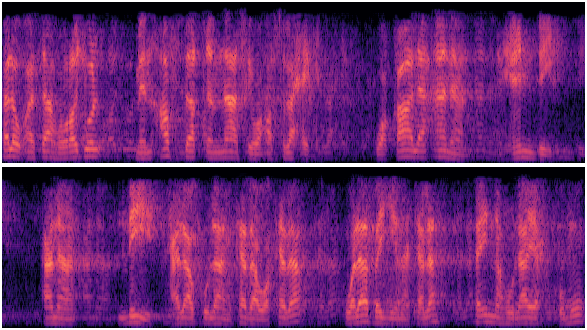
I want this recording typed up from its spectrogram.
فلو أتاه رجل من أصدق الناس وأصلحهم وقال أنا عندي أنا لي على فلان كذا وكذا ولا بينة له فإنه لا يحكم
